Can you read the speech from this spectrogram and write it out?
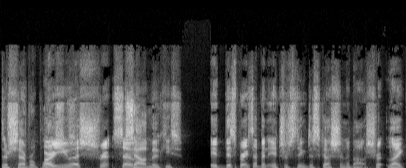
there's several places. Are you a shrimp? So Sal & Mookie's? it this brings up an interesting discussion about shrimp. Like,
